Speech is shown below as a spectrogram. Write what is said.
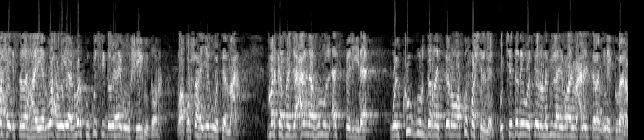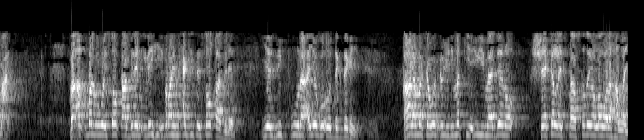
waxay islahaayeen waxa weeyaan markuu ku sii dhow yahayba uu shiilmi doonaa. Waa qorshaha iyagu wateen macna. Marka fajacalnaahum lasfaliina way ku guur daraysteen oo waa ku fashilmeen. Ujeeddaday wateen oo nabiyullahi ibraahim calayhi salaam inay gubaana macna. Fa aqbaluu way soo qaabileen ilayhi ibraahim xaggiisay soo qaabileen. Yazifuuna ayagoo oo degdegaya qaala marka wuxuu yidhi markii ay u yimaadeenoo sheeko laysdhaafsaday oo la wada hadlay.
